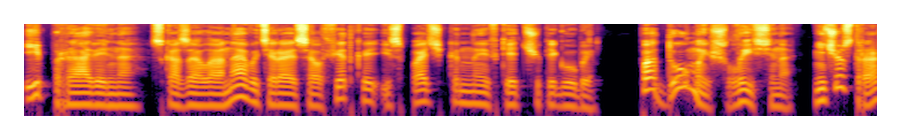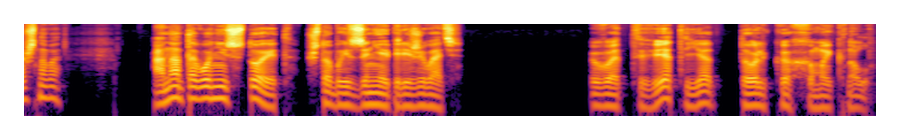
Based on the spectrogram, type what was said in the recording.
«И правильно», — сказала она, вытирая салфеткой испачканные в кетчупе губы. «Подумаешь, лысина, ничего страшного. Она того не стоит, чтобы из-за нее переживать». В ответ я только хмыкнул.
